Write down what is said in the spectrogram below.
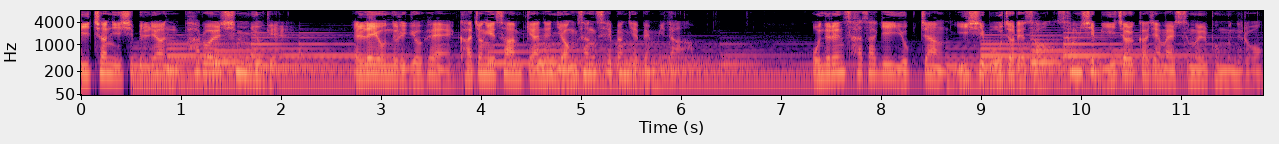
2021년 8월 16일 LA 오누리 교회 가정에서 함께하는 영상 새벽 예배입니다. 오늘은 사사기 6장 25절에서 32절까지의 말씀을 본문으로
